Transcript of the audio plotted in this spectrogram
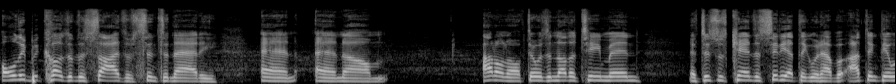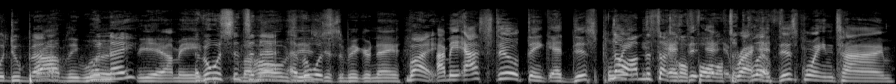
only because of the size of Cincinnati, and and um, I don't know if there was another team in. If this was Kansas City, I think it would have. A, I think they would do better. Probably would. wouldn't they? Yeah, I mean, if it was Cincinnati, Mahomes if it was just a bigger name, Right. I mean, I still think at this point, No, I'm just not gonna fall at- off the right, cliff. At this point in time,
